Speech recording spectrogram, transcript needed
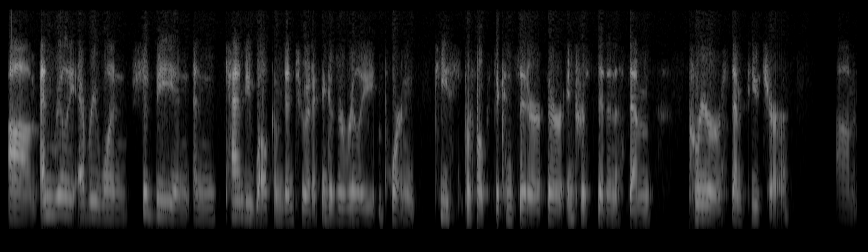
um, and really everyone should be and, and can be welcomed into it. I think is a really important piece for folks to consider if they're interested in a STEM career or STEM future. Um,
